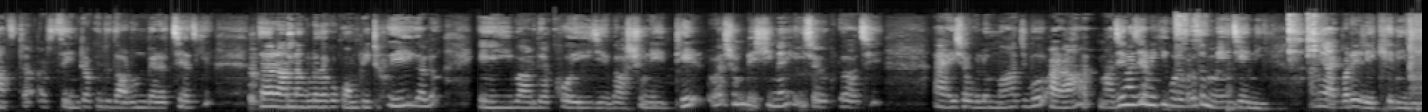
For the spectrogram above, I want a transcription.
মাছটা আর সেন্টটাও কিন্তু দারুণ বেড়াচ্ছে আজকে। তা রান্নাগুলো দেখো কমপ্লিট হয়েই গেল। এইবার দেখো, এই যে বাসনের ঢের, বাসন বেশি নাই এইসবগুলো আছে। আর এইসবগুলো মাজবো। আর মাঝে মাঝে আমি কি করে বলো তো মেজে নিই। আমি একবারে রেখে দিই না।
